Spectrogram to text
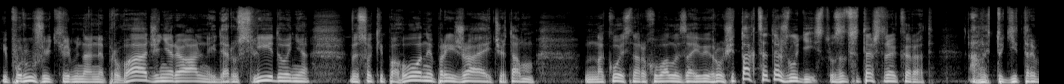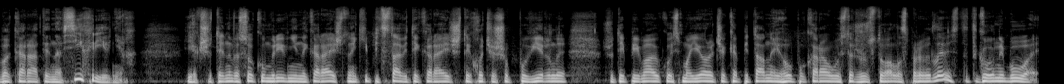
і порушують кримінальне провадження реально, йде розслідування, високі погони приїжджають, чи там на когось нарахували зайві гроші. Так, це теж злодійство, за це теж треба карати. Але тоді треба карати на всіх рівнях. Якщо ти на високому рівні не караєш, то на якій підставі ти караєш, ти хочеш, щоб повірили, що ти піймав якогось майора чи капітана, його покарав, вистержустувала справедливість, то такого не буває.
